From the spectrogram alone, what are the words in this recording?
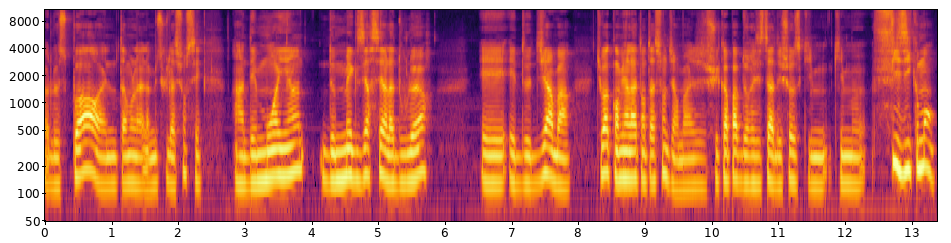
euh, le sport, et notamment la, la musculation, c'est un des moyens de m'exercer à la douleur et, et de dire, ben, tu vois, quand vient la tentation, de dire, ben, je suis capable de résister à des choses qui, me- qui me, physiquement,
